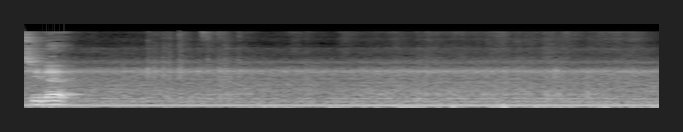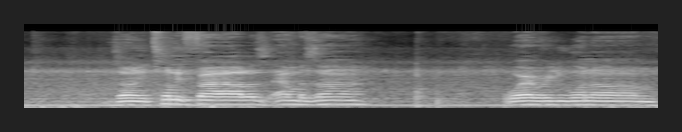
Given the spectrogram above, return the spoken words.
See that? It's only $25 Amazon. Wherever you want to, um,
